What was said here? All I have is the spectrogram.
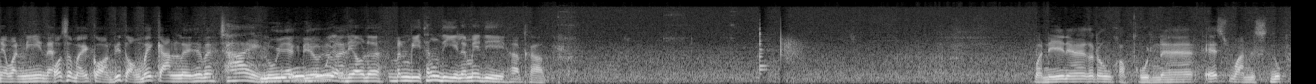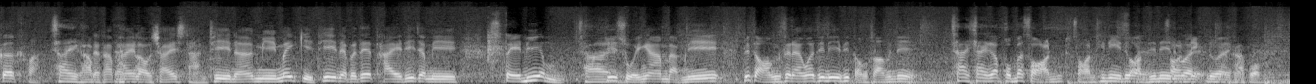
ในวันนี้นะเพราะสมัยก่อนพี่ต๋องไม่กันเลยใช่ไหมใช่ลุยอย่างเดียวลุยใช่ไหมอย่างเดียวเลย มันมีทั้งดีและไม่ดีครับครับ วันนี้นะฮะก็ต้องขอบคุณนะฮะ S1 Snooker Club ใช่ครับนะครับ ใช่ครับให้เราใช้สถานที่นะ มีไม่กี่ที่ในประเทศไทยที่จะมีสเตเดียมใช่ ที่สวยงามแบบนี้ พี่ต๋องแสดงว่าที่นี่พี่ต๋องซ้อมที่นี่ ใช่ใช่ครับผมมาสอนสอนที่นี่ด้วยสอนที่นี่สอนด้วยเด็กด้วยใช่คครัรับบผม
